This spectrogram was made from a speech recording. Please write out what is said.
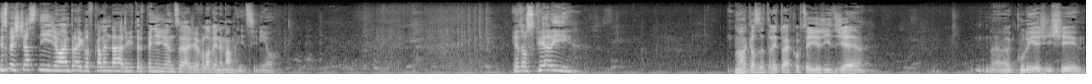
My jsme šťastní, že máme projekt v kalendáři, vítr v peněžence a že v hlavě nemáme nic jiného. Je to skvělý. No a kazateli, to jako chceš říct, že eh, kvůli Ježíši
